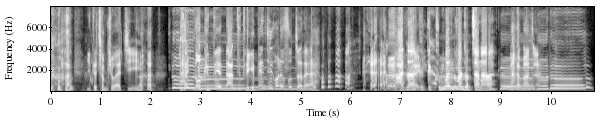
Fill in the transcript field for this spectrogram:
이때 참 좋았지. 너 그때 나한테 되게 뺀질거렸었잖아. 맞아 그때 군만두만 줬잖아. 맞아. 두두두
